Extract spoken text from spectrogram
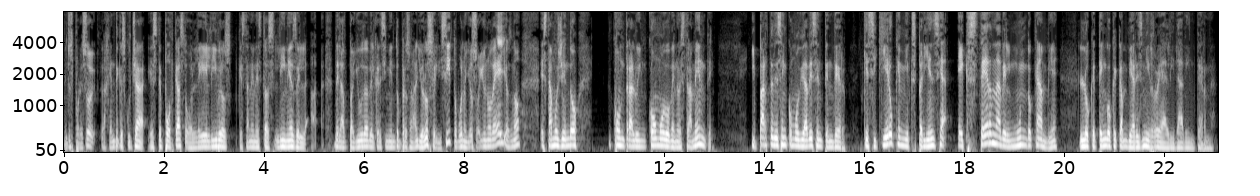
Entonces, por eso la gente que escucha este podcast o lee libros que están en estas líneas del, de la autoayuda, del crecimiento personal, yo los felicito. Bueno, yo soy uno de ellos, ¿no? Estamos yendo contra lo incómodo de nuestra mente. Y parte de esa incomodidad es entender que si quiero que mi experiencia externa del mundo cambie, lo que tengo que cambiar es mi realidad interna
